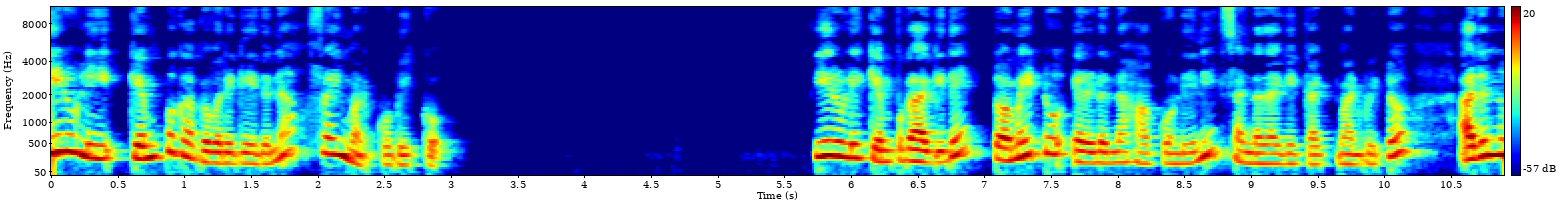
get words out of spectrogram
ಈರುಳ್ಳಿ ಕೆಂಪಗಾಗೋವರೆಗೆ ಇದನ್ನು ಫ್ರೈ ಮಾಡ್ಕೋಬೇಕು. ಈರುಳ್ಳಿ ಕೆಂಪಗಾಗಿದೆ. ಟೊಮೆಟೊ ಎರಡನ್ನು ಹಾಕ್ಕೊಂಡಿದ್ದೀನಿ ಸಣ್ಣದಾಗಿ ಕಟ್ ಮಾಡಿಬಿಟ್ಟು ಅದನ್ನು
